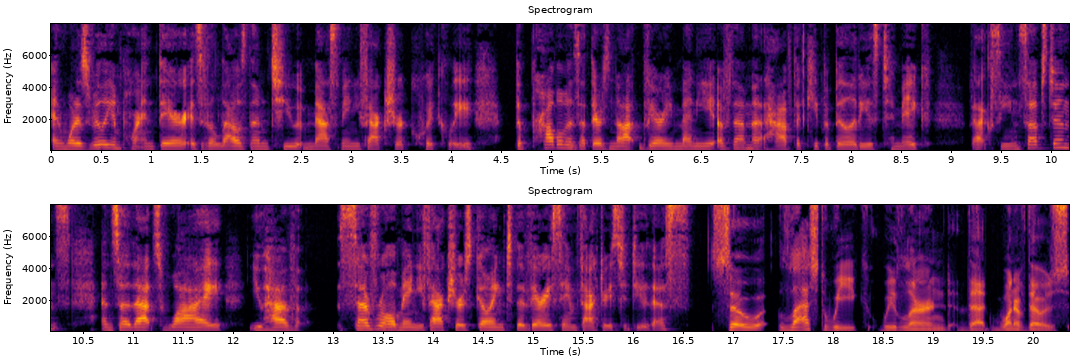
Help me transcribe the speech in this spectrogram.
And what is really important there is it allows them to mass manufacture quickly. The problem is that there's not very many of them that have the capabilities to make vaccine substance. And so that's why you have several manufacturers going to the very same factories to do this. So last week, we learned that one of those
